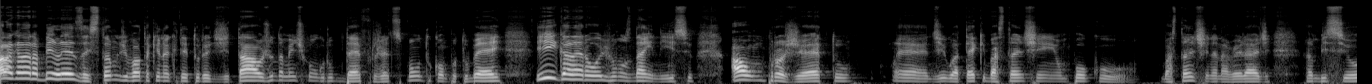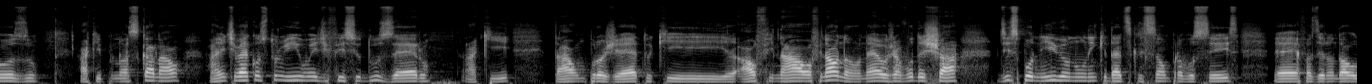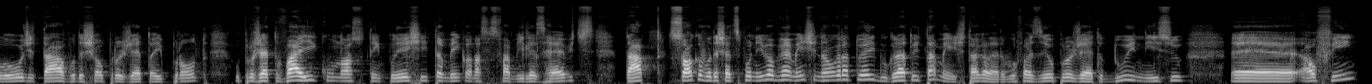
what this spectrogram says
Fala galera, beleza? Estamos de volta aqui na Arquitetura Digital, juntamente com o grupo devprojetos.com.br e galera, hoje vamos dar início a um projeto, é, digo até que bastante, um pouco, bastante, né, na verdade, ambicioso aqui para o nosso canal. A gente vai construir um edifício do zero aqui tá? Um projeto que ao final, ao final não, né? Eu já vou deixar disponível no link da descrição para vocês é, fazerem um download, tá? Vou deixar o projeto aí pronto. O projeto vai ir com o nosso template e também com as nossas famílias Revit, tá? Só que eu vou deixar disponível, obviamente, não gratuito, gratuitamente, tá, galera? Eu vou fazer o projeto do início é, ao fim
